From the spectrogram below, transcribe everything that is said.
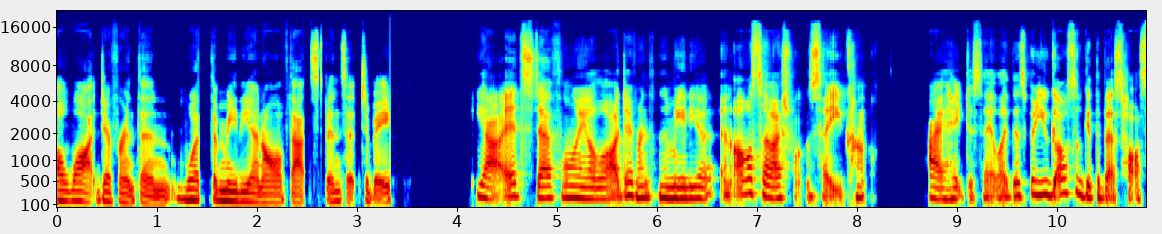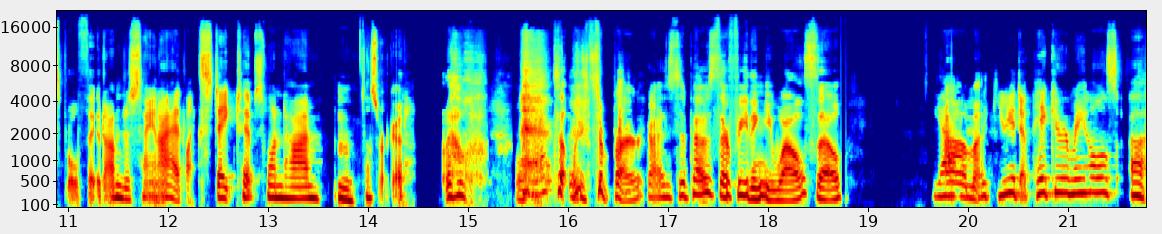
a lot different than what the media and all of that spins it to be. Yeah, it's definitely a lot different than the media. And also, I just want to say, you can't, I hate to say it like this, but you also get the best hospital food. I'm just saying, I had like steak tips one time. Mm, those were good. Oh, well, that's at least a perk. I suppose they're feeding you well. So, yeah, um, like you get to pick your meals. Ugh.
